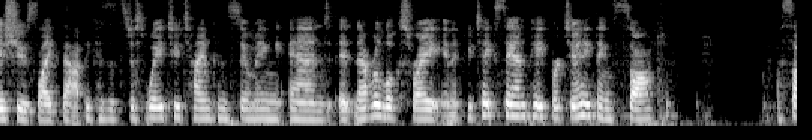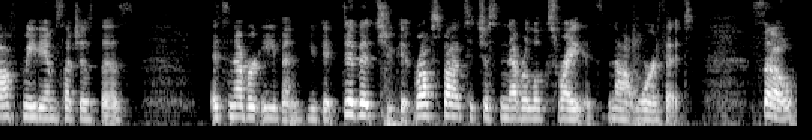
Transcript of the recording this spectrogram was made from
issues like that because it's just way too time consuming and it never looks right. And if you take sandpaper to anything soft, a soft medium such as this, it's never even. You get divots, you get rough spots. It just never looks right. It's not worth it. So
